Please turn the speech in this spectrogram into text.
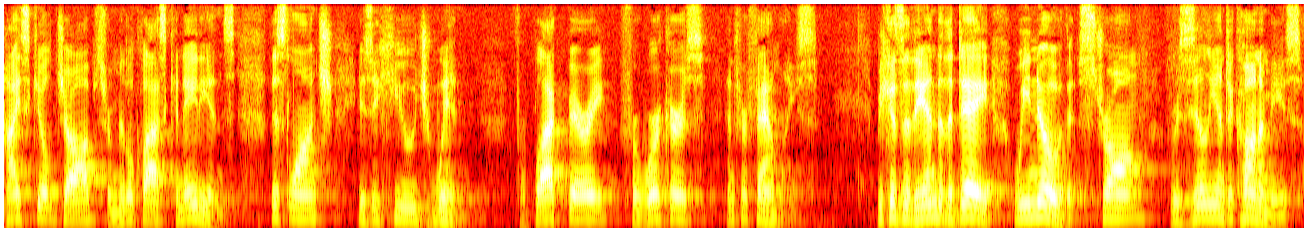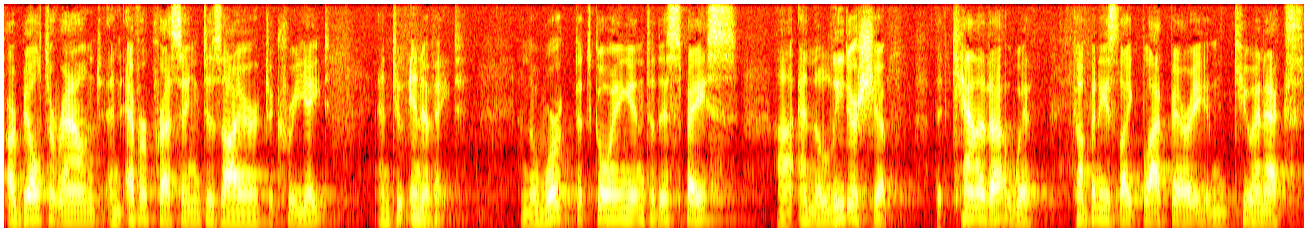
high-skilled jobs for middle-class Canadians, this launch is a huge win for BlackBerry, for workers, and for families. Because at the end of the day, we know that strong, resilient economies are built around an ever-pressing desire to create and to innovate. And the work that's going into this space uh, and the leadership that Canada, with companies like BlackBerry and QNX,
